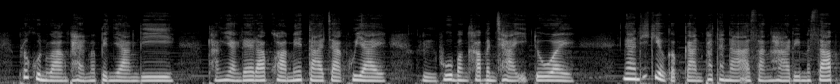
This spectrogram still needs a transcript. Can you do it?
ๆ เพราะคุณวางแผนมาเป็นอย่างดี ทั้งยังได้รับความเมตตาจากผู้ใหญ่ หรือผู้บังคับบัญชาอีกด้วย งานที่เกี่ยวกับการพัฒนาอสังหาริมทรัพย์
